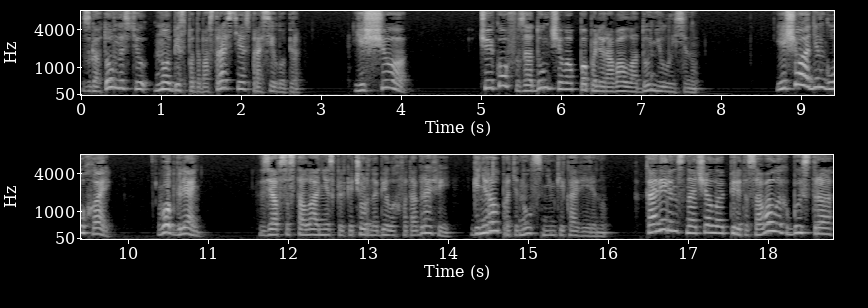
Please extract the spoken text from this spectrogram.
С готовностью, но без подобострастия спросил опер. «Еще...» Чуйков задумчиво пополировал ладонью лысину. «Еще один глухарь. Вот, глянь». Взяв со стола несколько черно-белых фотографий, генерал протянул снимки Каверину. Каверин сначала перетасовал их быстро,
